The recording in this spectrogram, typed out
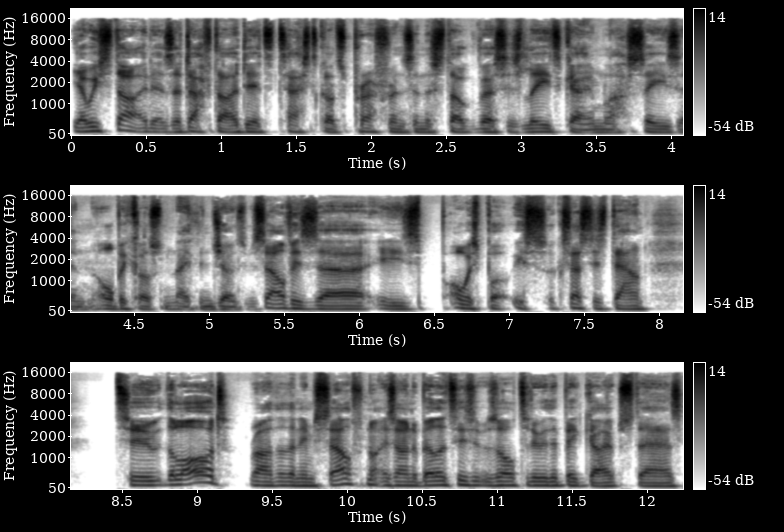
Yeah, we started it as a daft idea to test God's preference in the Stoke versus Leeds game last season, all because Nathan Jones himself is uh, he's always put his successes down to the Lord rather than himself, not his own abilities. It was all to do with the big guy upstairs.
